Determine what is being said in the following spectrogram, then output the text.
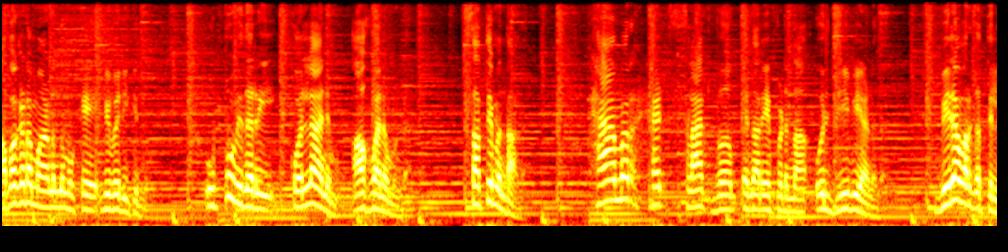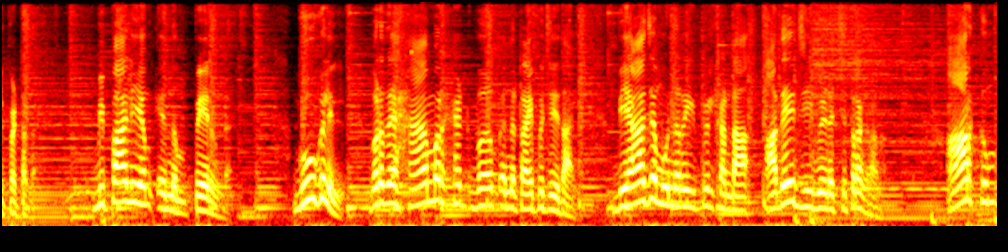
അപകടമാണെന്നുമൊക്കെ വിവരിക്കുന്നു. ഉപ്പു വിതറി കൊല്ലാനും ആഹ്വാനമുണ്ട്. സത്യമെന്താണ് ഹാമർ ഹെഡ് ഫ്ലാറ്റ് വേം എന്നറിയപ്പെടുന്ന ഒരു ജീവിയാണിത്. വിരവർഗത്തിൽപ്പെട്ടത് ബിപ്പാലിയം എന്നും പേരുണ്ട്. ഗൂഗിളിൽ വെറുതെ ഹാമർ ഹെഡ് വേം എന്ന് ടൈപ്പ് ചെയ്താൽ വ്യാജ മുന്നറിയിപ്പിൽ കണ്ട അതേ ജീവിയുടെ ചിത്രം കാണാം. ആർക്കും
